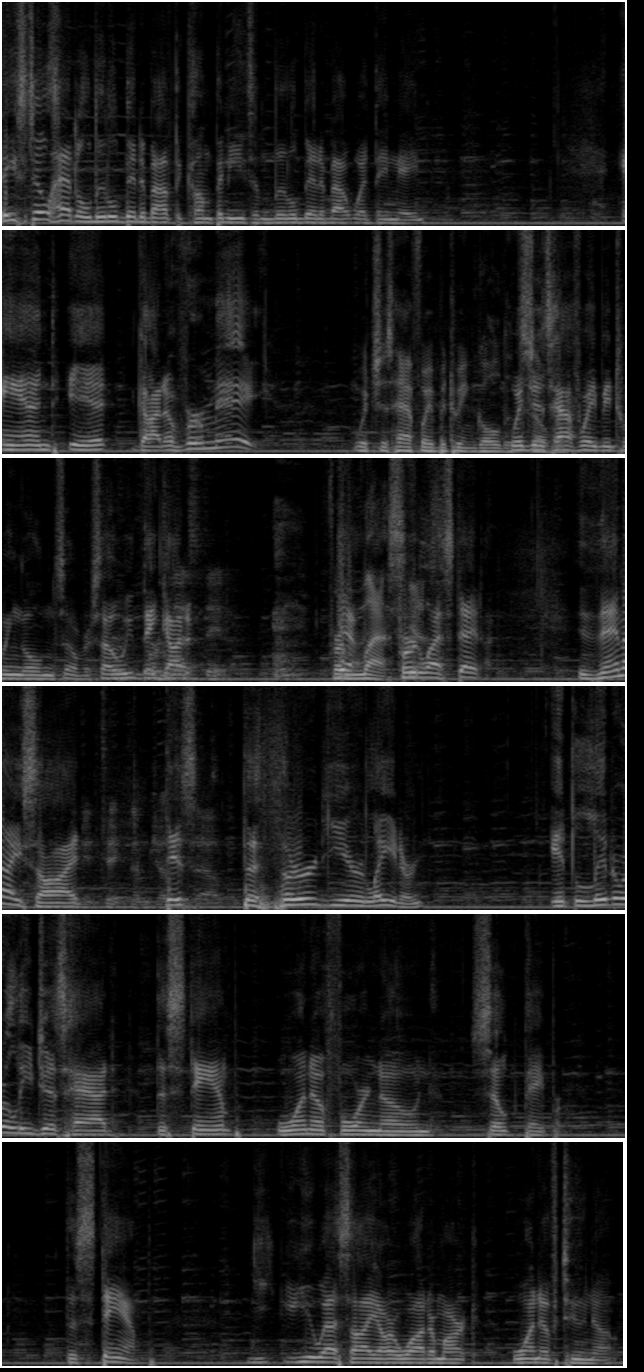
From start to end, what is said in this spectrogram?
They still had a little bit about the companies and a little bit about what they made. And it got a vermeil, which is halfway between gold and which silver is halfway between gold and silver. So we, they got it for yeah, less for yes. less data. Then I saw it. This out. the third year later. It literally just had the stamp one of four known silk paper, the stamp USIR watermark one of two known,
